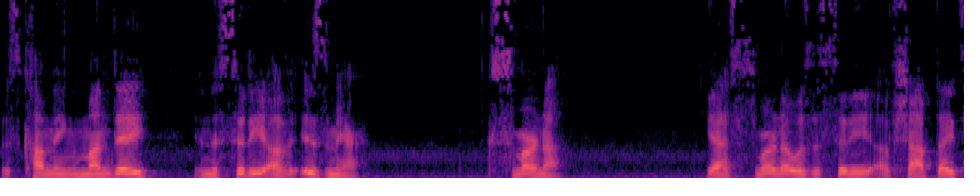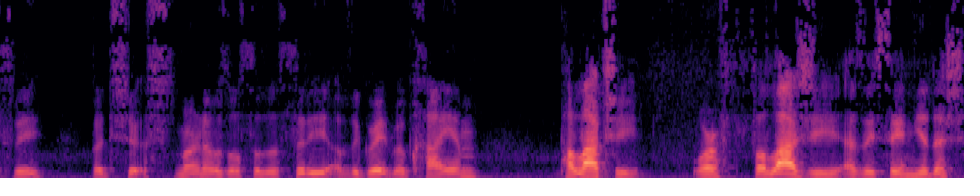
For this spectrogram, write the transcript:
this coming Monday in the city of Izmir, Smyrna. Yes, Smyrna was the city of Shabtai Tzvi, but Smyrna was also the city of the great Reb Chaim Palachi, or Falaji, as they say in Yiddish,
